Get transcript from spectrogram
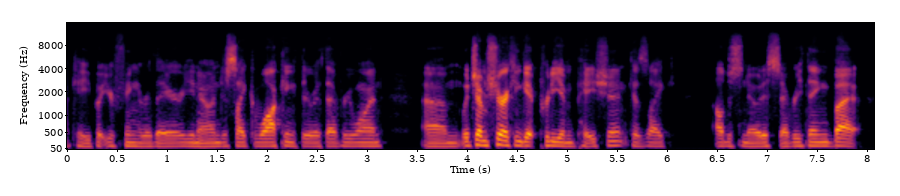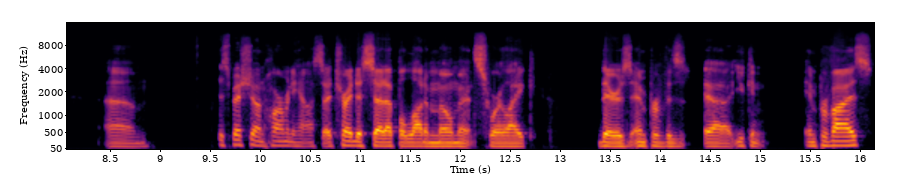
okay, you put your finger there, you know, and just like walking through with everyone, um, which I'm sure I can get pretty impatient because like I'll just notice everything. But um, especially on Harmony House, I tried to set up a lot of moments where like there's improvise, uh, you can improvise,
